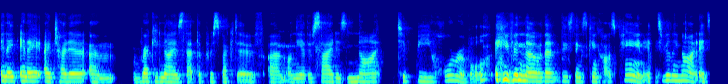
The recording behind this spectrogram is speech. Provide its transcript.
and I, and I, I try to um, recognize that the perspective um, on the other side is not to be horrible even though that these things can cause pain. It's really not. It's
